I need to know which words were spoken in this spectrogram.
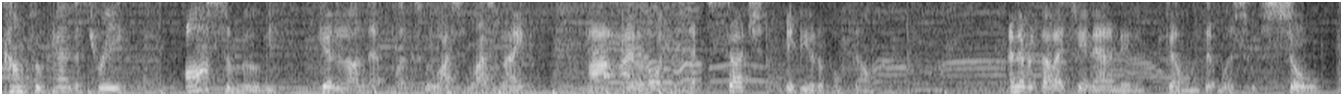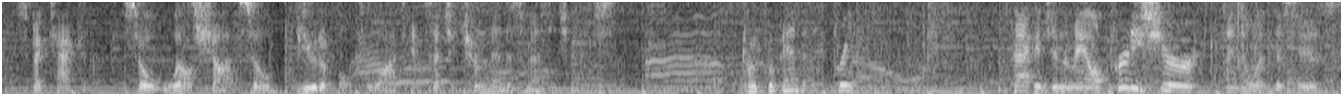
Kung Fu Panda 3? Awesome movie. Get it on Netflix. We watched it last night. I, I don't know what to say. Such a beautiful film. I never thought I'd see an animated film that was so spectacular, so well shot, so beautiful to watch, and such a tremendous message. Just Kung Fu Panda 3. Package in the mail. Pretty sure I know what this is.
